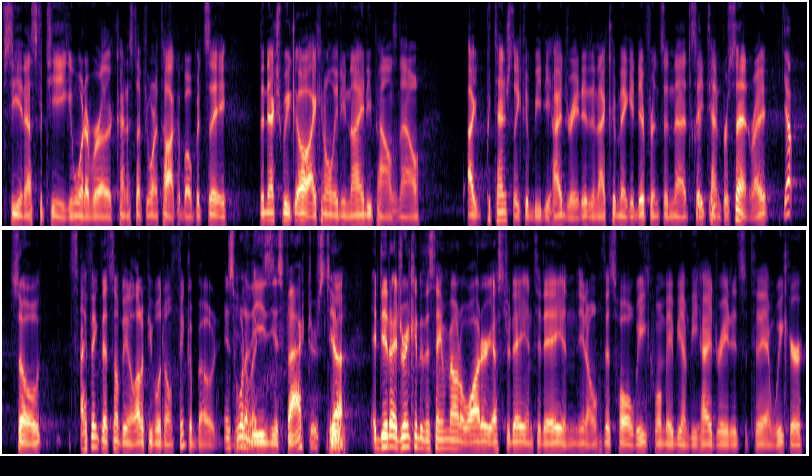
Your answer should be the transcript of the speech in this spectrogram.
CNS fatigue and whatever other kind of stuff you want to talk about, but say the next week, oh, I can only do 90 pounds now. I potentially could be dehydrated, and that could make a difference in that, say, 10%, right? Yep. So I think that's something a lot of people don't think about. It's one know, of the like- easiest factors too. yeah. Did I drink into the same amount of water yesterday and today and you know this whole week? Well, maybe I'm dehydrated, so today I'm weaker.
